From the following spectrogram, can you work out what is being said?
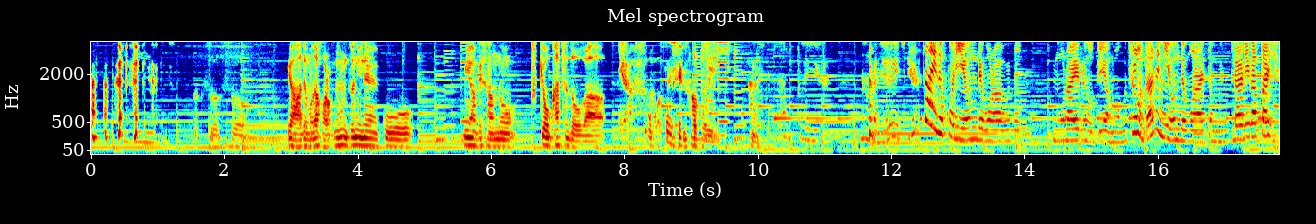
うんそうそうそう。いやーでもだから本当にねこう三宅さんの布教活動がいやほぼそうしてるぞという話ですな。んというなんか 10, 10代の子に読んでもらうのもらえるのでいやまあもちろん誰に読んでもらえてもめっちゃありがたいし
